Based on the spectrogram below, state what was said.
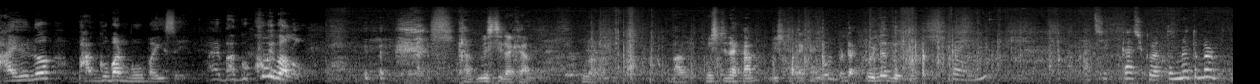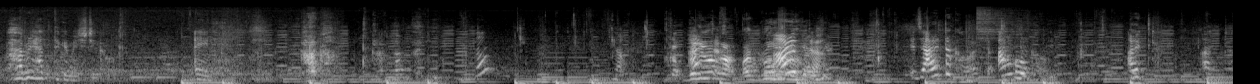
ভাই হইল ভাগ্যবান বউ পাইছে। ভাইয়ের ভাগ্য খুবই ভালো। খান মিষ্টিটা খান। ভাই মিষ্টিটা খান মিষ্টিটা খান গল্পটা কইলে দে। তাই না? আচ্ছা কাজ করো তোমরা তোমার ভাবির হাত থেকে মিষ্টি খাও। এই। খা খা। আরেকটা। এই যে আরেকটা খাও আরেকটা আরেকটা খাও। আরেকটা আরেকটা।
